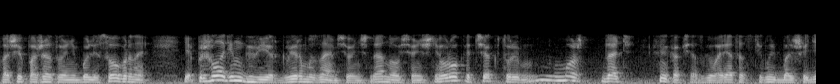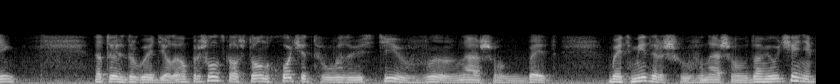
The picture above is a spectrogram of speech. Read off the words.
Большие пожертвования были собраны. И пришел один Гвир. Гвир мы знаем сегодняшний, да, новый сегодняшний урок. Это человек, который может дать, как сейчас говорят, отстегнуть большие деньги на то или другое дело. И он пришел и сказал, что он хочет возвести в нашем Бейт, Бейт Мидрш, в нашем в доме учения,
